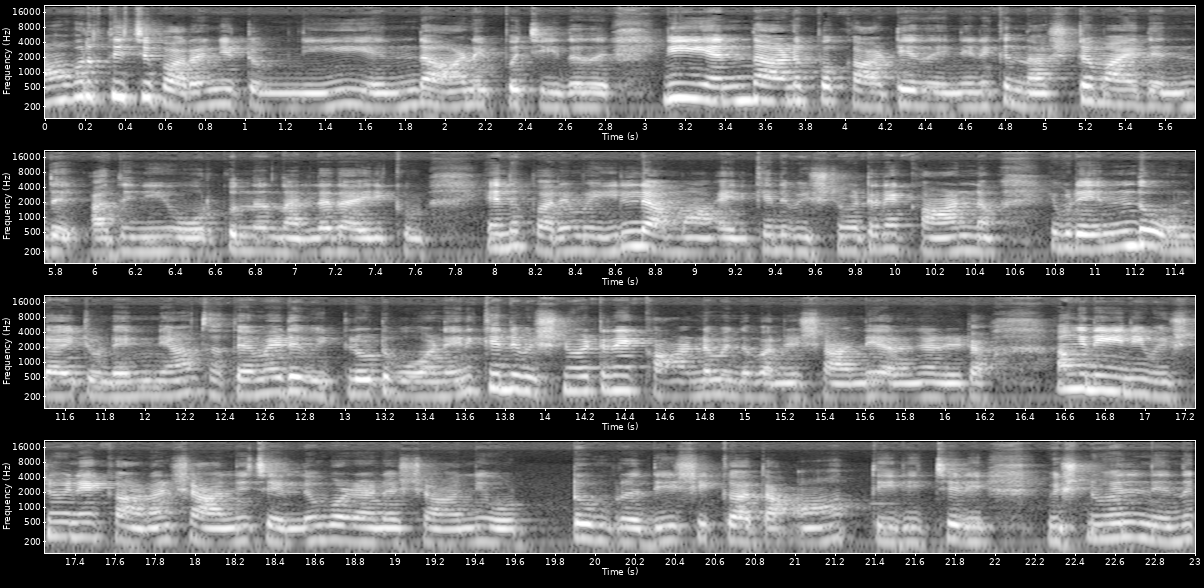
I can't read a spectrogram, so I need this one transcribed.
ആവർത്തിച്ച് പറഞ്ഞിട്ടും നീ എന്താണ് ഇപ്പോൾ ചെയ്തത്? നീ എന്താണ് ഇപ്പോൾ കാട്ടിയത്? നിനക്ക് നഷ്ടമായത് എന്ത്? അത് നീ ഓർക്കുന്നത് നല്ലതായിരിക്കും എന്ന് പറയുമ്പോൾ ഇല്ല അമ്മ എനിക്കെന്റെ വിഷ്ണുവേട്ടനെ കാണണം. ഇവിടെ എന്തോ ഉണ്ടായിട്ടുണ്ട്. ഞാൻ സത്യാമ്മയുടെ വീട്ടിലോട്ട് പോവാണ്. എനിക്ക് എന്റെ വിഷ്ണുവേട്ടനെ കാണണമെന്ന് പറഞ്ഞ്. ശാലിനി ഇറങ്ങാണ് കേട്ടോ. അങ്ങനെ ഇനി വിഷ്ണുവിനെ കാണാൻ ശാലിനി ചെല്ലുമ്പോഴാണ് ശാലിനി ഒട്ടും പ്രതീക്ഷിക്കാത്ത ആ തിരിച്ചടി വിഷ്ണുവിൽ നിന്ന്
